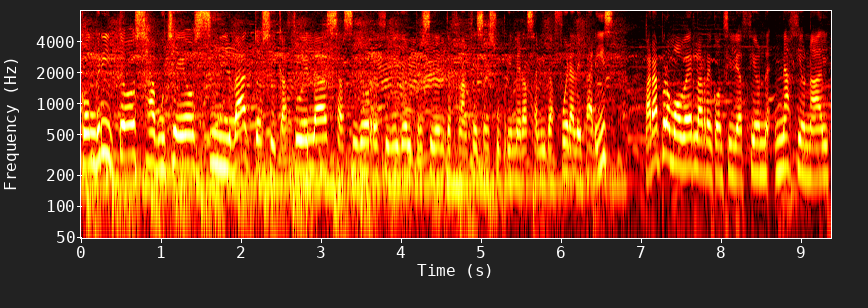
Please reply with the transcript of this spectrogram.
Con gritos, abucheos, silbatos y cazuelas ha sido recibido el presidente francés en su primera salida fuera de París para promover la reconciliación nacional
